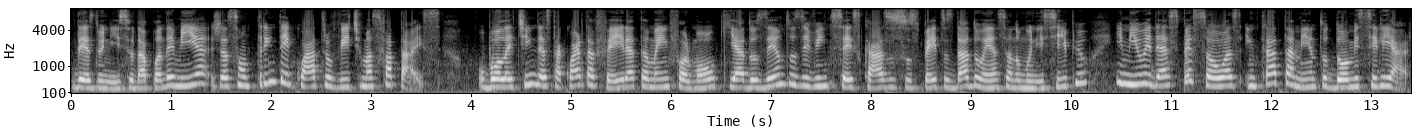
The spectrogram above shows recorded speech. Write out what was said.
Desde o início da pandemia, já são 34 vítimas fatais. O boletim desta quarta-feira também informou que há 226 casos suspeitos da doença no município e 1.010 pessoas em tratamento domiciliar.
